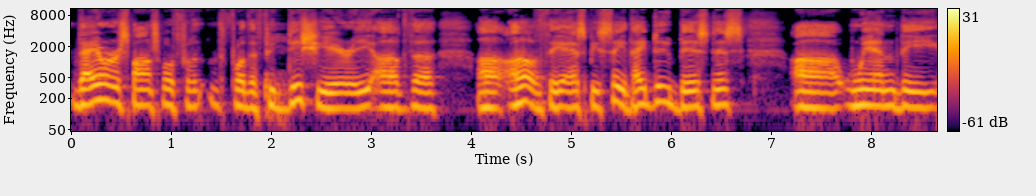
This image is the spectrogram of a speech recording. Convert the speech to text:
they are responsible for for the fiduciary of the uh, of the SBC. They do business. Uh, when the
